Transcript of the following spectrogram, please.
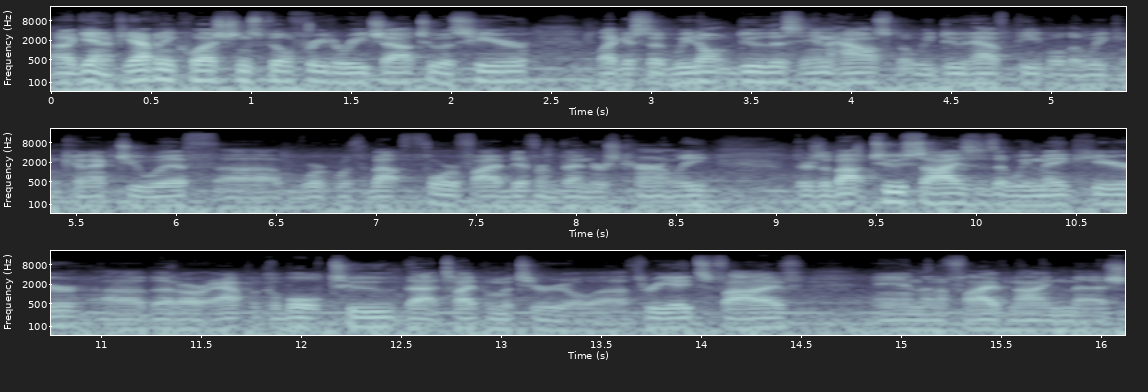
again, if you have any questions, feel free to reach out to us here. Like I said, we don't do this in-house, but we do have people that we can connect you with. Uh, work with about four or five different vendors currently. There's about two sizes that we make here uh, that are applicable to that type of material, uh, 3 8 5 and then a 5 9 mesh.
